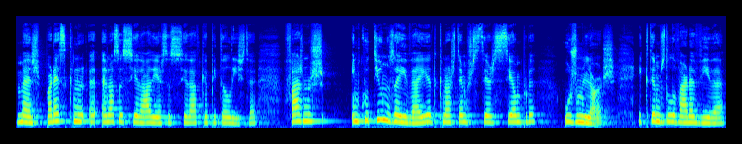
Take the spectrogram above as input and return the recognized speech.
mas parece que a nossa sociedade e esta sociedade capitalista faz-nos, incutiu-nos a ideia de que nós temos de ser sempre os melhores e que temos de levar a vida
